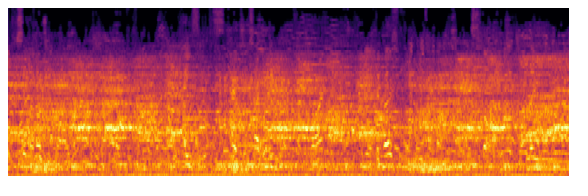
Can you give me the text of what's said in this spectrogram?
if you see the logic right, ASICs, Matrix over England, right? Yeah. The person who's meeting them is Scotland, blue woman in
